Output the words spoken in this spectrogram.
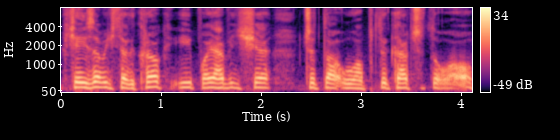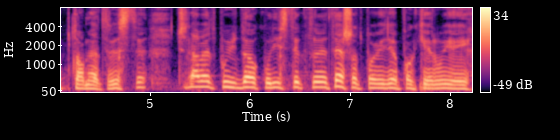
chcieli zrobić ten krok i pojawić się czy to u optyka, czy to u optometrysty, czy nawet pójść do okulisty, który też odpowiednio pokieruje ich,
